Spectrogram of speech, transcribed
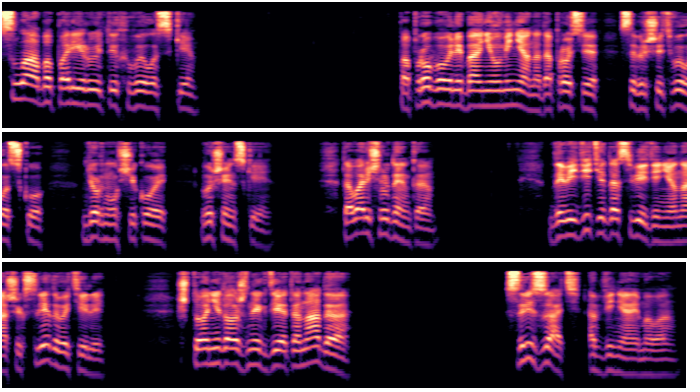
слабо парирует их вылазки. «Попробовали бы они у меня на допросе совершить вылазку», — дернул щекой Вышинский. «Товарищ Руденко, доведите до сведения наших следователей, что они должны, где это надо, срезать обвиняемого»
